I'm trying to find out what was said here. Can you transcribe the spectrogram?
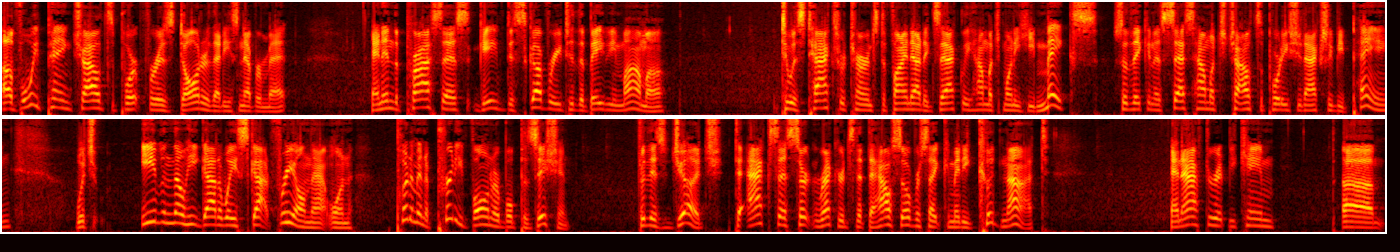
avoid paying child support for his daughter that he's never met, and in the process gave discovery to the baby mama to his tax returns to find out exactly how much money he makes so they can assess how much child support he should actually be paying, which, even though he got away scot free on that one, put him in a pretty vulnerable position for this judge to access certain records that the House Oversight Committee could not. And after it became um,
